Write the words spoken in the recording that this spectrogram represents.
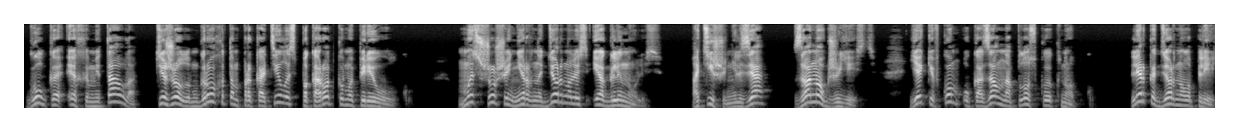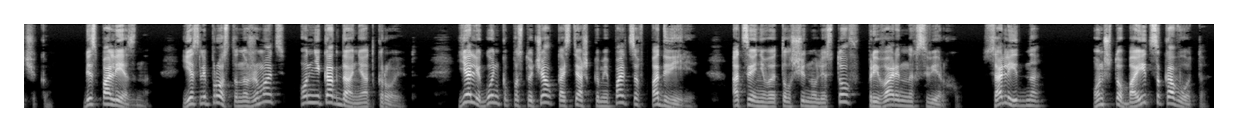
Гулкое эхо металла тяжелым грохотом прокатилось по короткому переулку. Мы с Шушей нервно дернулись и оглянулись. «А «Потише нельзя? Звонок же есть!» Я кивком указал на плоскую кнопку. Лерка дернула плечиком. «Бесполезно. Если просто нажимать, он никогда не откроет. Я легонько постучал костяшками пальцев по двери, оценивая толщину листов, приваренных сверху. Солидно. Он что, боится кого-то?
